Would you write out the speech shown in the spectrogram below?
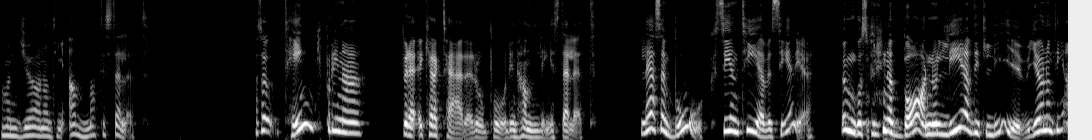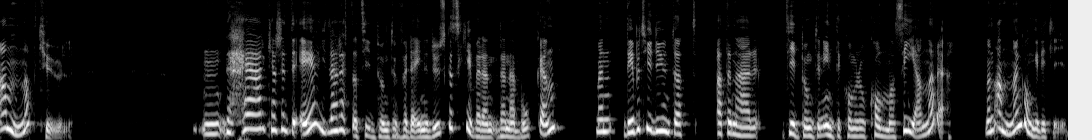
om man gör någonting annat istället. Alltså, tänk på dina karaktärer och på din handling istället. Läs en bok, se en tv-serie, umgås med dina barn och lev ditt liv, gör någonting annat kul. Mm, det här kanske inte är den rätta tidpunkten för dig när du ska skriva den, den här boken. Men det betyder ju inte att, att den här tidpunkten inte kommer att komma senare, någon annan gång i ditt liv.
